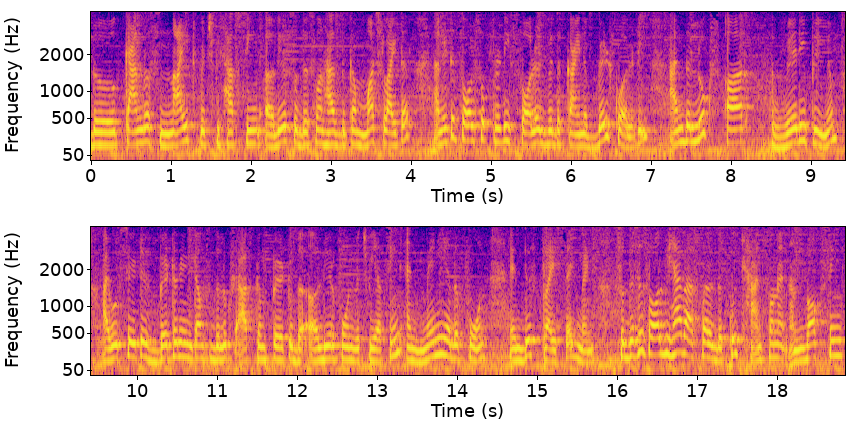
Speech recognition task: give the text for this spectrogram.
the canvas knight which we have seen earlier. So this one has become much lighter and it is also pretty solid with the kind of build quality. And the looks are very premium. I would say it is better in terms of the looks as compared to the earlier phone which we have seen and many other phone in this price segment. So this is all we have as far as the quick hands-on and unboxing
